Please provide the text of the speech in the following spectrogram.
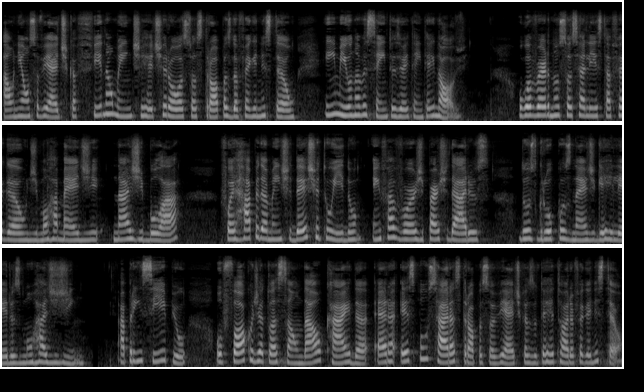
a União Soviética finalmente retirou as suas tropas do Afeganistão em 1989. O governo socialista afegão de Mohamed Najibullah foi rapidamente destituído em favor de partidários dos grupos né, de guerrilheiros Mujahideen. A princípio, o foco de atuação da Al-Qaeda era expulsar as tropas soviéticas do território afeganistão.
